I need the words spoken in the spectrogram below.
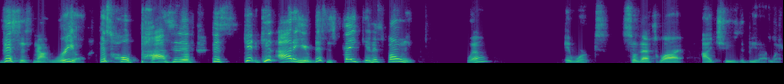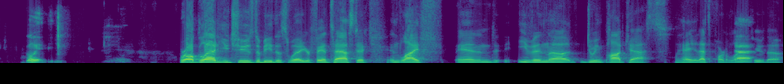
this is not real. This whole positive, this get get out of here. This is fake and it's phony. Well, it works. So that's why I choose to be that way. Go ahead. We're all glad you choose to be this way. You're fantastic in life and even uh, doing podcasts. Hey, that's part of life yeah. too, though.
